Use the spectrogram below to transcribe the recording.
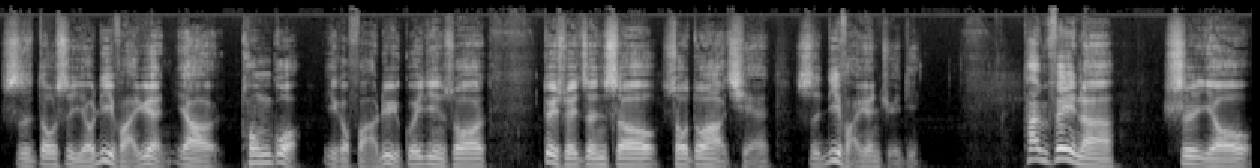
是都是由立法院要通过一个法律规定说对谁征收收多少钱是立法院决定。碳费呢是由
